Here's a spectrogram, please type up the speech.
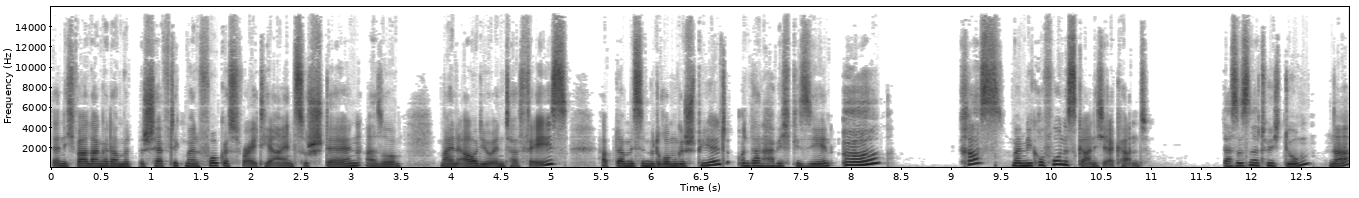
Denn ich war lange damit beschäftigt, mein Focusrite hier einzustellen, also mein Audio-Interface, habe da ein bisschen mit rumgespielt und dann habe ich gesehen, äh, krass, mein Mikrofon ist gar nicht erkannt. Das ist natürlich dumm, ne?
